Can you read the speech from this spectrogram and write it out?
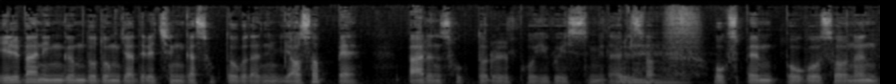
일반 임금 노동자들의 증가 속도보다는 6배 빠른 속도를 보이고 있습니다. 그래서 네. 옥스팸 보고서는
